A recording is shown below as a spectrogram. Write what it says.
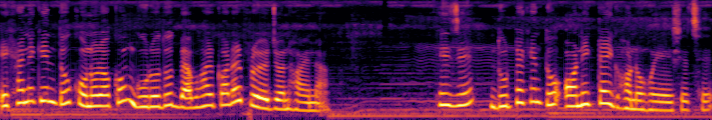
এখানে কিন্তু কোনো রকম গুঁড়ো দুধ ব্যবহার করার প্রয়োজন হয় না। এই যে, দুধটা কিন্তু অনেকটাই ঘন হয়ে এসেছে।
